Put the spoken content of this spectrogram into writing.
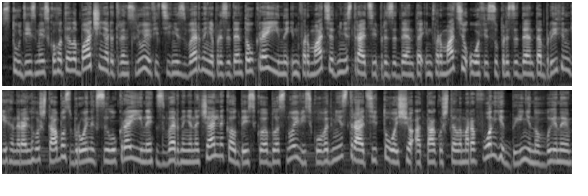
Студія Ізмаїльського телебачення ретранслює офіційні звернення президента України, інформацію адміністрації президента, інформацію офісу президента, брифінги Генерального штабу збройних сил України, звернення начальника Одеської обласної військової адміністрації тощо, а також телемарафон Єдині новини.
